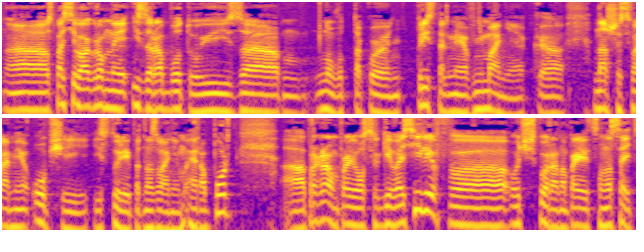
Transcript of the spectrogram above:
Э, спасибо огромное и за работу, и за ну, вот такое пристальное внимание к нашей с вами общей истории под названием «Аэропорт». Программу провел Сергей Васильев. Очень скоро она появится на сайте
